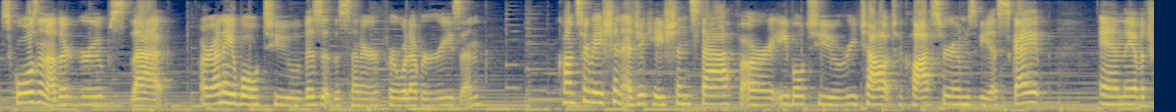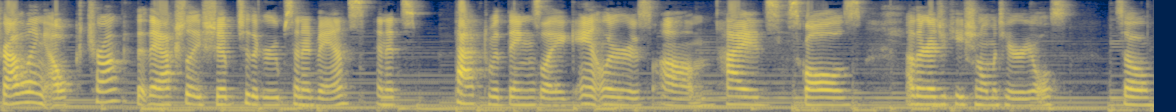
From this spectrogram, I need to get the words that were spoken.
schools and other groups that are unable to visit the center for whatever reason. Conservation education staff are able to reach out to classrooms via Skype, and they have a traveling elk trunk that they actually ship to the groups in advance, and it's packed with things like antlers, um, hides, skulls, other educational materials. So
